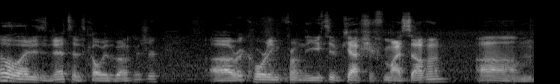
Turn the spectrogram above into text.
Hello, ladies and gents. It's Colby the Bone Crusher, uh, recording from the YouTube capture from my cell phone. Um,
